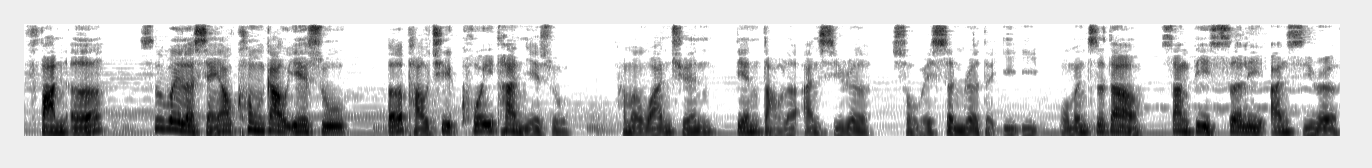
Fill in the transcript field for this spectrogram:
反而是为了想要控告耶稣而跑去窥探耶稣。他们完全颠倒了安息日所为圣日的意义。我们知道，上帝设立安息日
